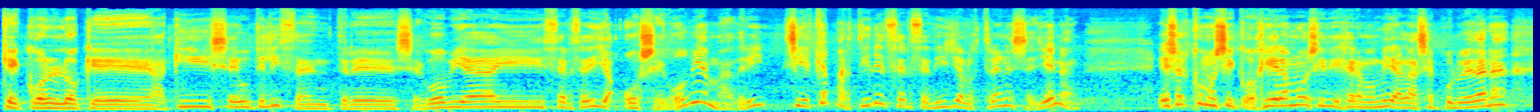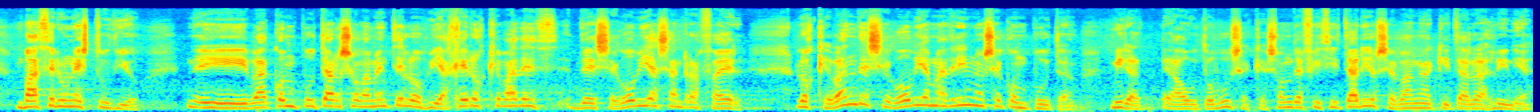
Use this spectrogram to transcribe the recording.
que con lo que aquí se utiliza entre Segovia y Cercedilla, o Segovia-Madrid, si es que a partir de Cercedilla los trenes se llenan. Eso es como si cogiéramos y dijéramos, mira, la Sepulvedana va a hacer un estudio y va a computar solamente los viajeros que van de, de, Segovia a San Rafael. Los que van de Segovia a Madrid no se computan. Mira, autobuses que son deficitarios se van a quitar las líneas.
